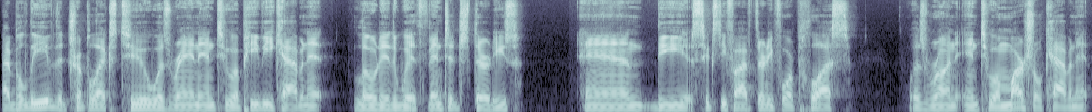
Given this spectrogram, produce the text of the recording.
I believe the Triple X2 was ran into a PV cabinet loaded with vintage 30s, and the 6534 Plus was run into a Marshall cabinet.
